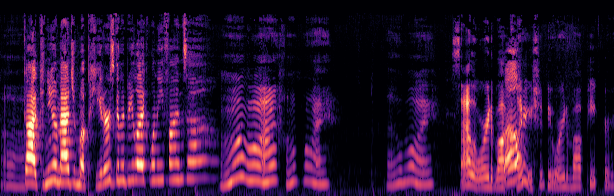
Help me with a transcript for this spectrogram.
Uh. God, can you imagine what Peter's gonna be like when he finds out? oh boy, oh boy, oh boy. Sylar worried about Well- Claire. You should be worried about Peter.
